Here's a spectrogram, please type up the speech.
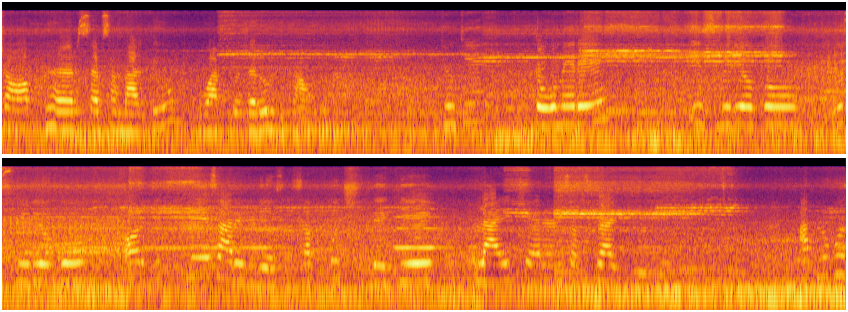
शॉप घर सब संभालती हूँ वो आपको ज़रूर दिखाऊँगी। क्योंकि तो मेरे इस वीडियो को उस वीडियो को और जितने सारे वीडियोस हैं सब कुछ देखिए लाइक शेयर एंड सब्सक्राइब कीजिए। आप लोगों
